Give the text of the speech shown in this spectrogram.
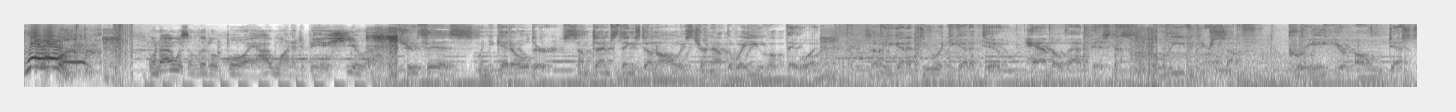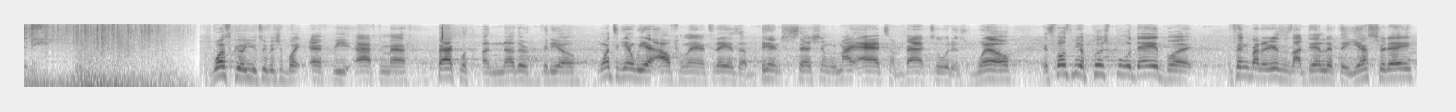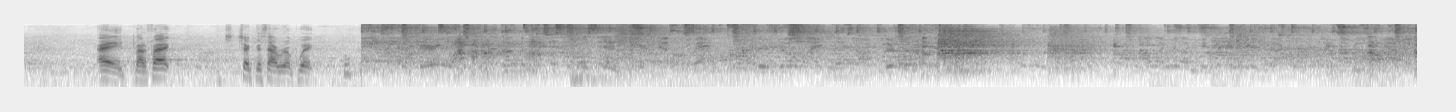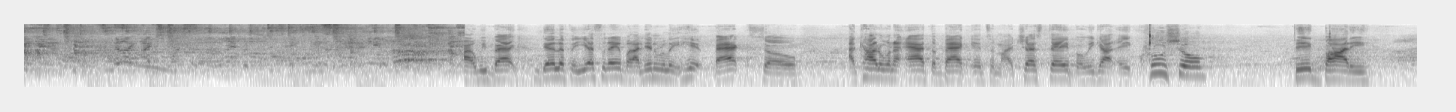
whoa, whoa, whoa! When I was a little boy, I wanted to be a hero. The Truth is, when you get older, sometimes things don't always turn out the way you hope they would. So you gotta do what you gotta do. Handle that business. Believe in yourself. Create your own destiny. What's good, YouTube? It's your boy FB Aftermath, back with another video. Once again, we at Alpha Land. Today is a bench session. We might add some back to it as well. It's supposed to be a push-pull day, but the thing about it is, is I deadlifted yesterday. Hey, matter of fact, check this out real quick. All right, we back. Deadlifted yesterday, but I didn't really hit back, so I kind of want to add the back into my chest day, but we got a crucial big body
